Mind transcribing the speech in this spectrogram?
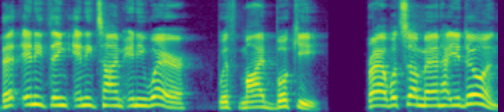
Bet anything, anytime, anywhere with my bookie. Brad, what's up, man? How you doing?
